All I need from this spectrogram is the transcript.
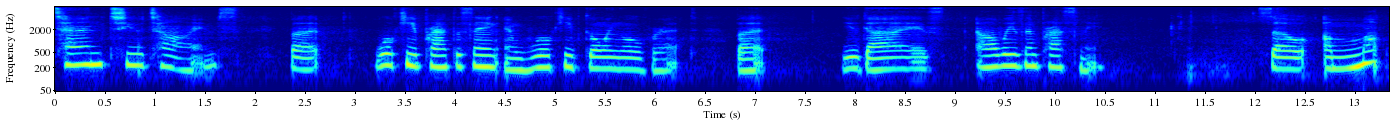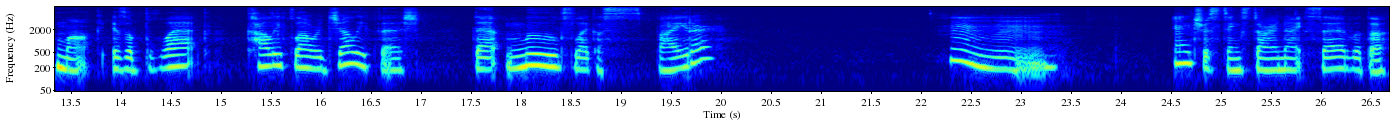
10 two times. But we'll keep practicing and we'll keep going over it. But you guys always impress me. So, a muck is a black cauliflower jellyfish that moves like a spider? Hmm. Interesting, Star Night said with a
